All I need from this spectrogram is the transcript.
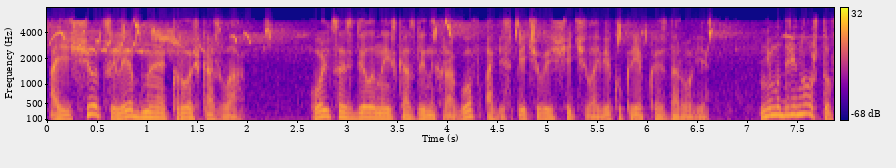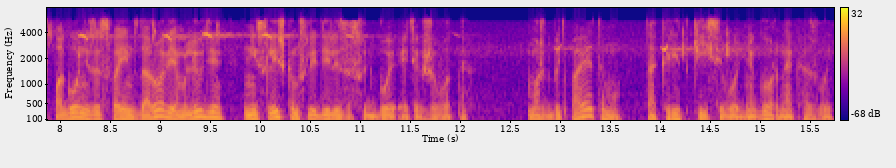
А еще целебная кровь козла – Кольца сделаны из козлиных рогов, обеспечивающие человеку крепкое здоровье. Не мудрено, что в погоне за своим здоровьем люди не слишком следили за судьбой этих животных. Может быть, поэтому так редки сегодня горные козлы.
